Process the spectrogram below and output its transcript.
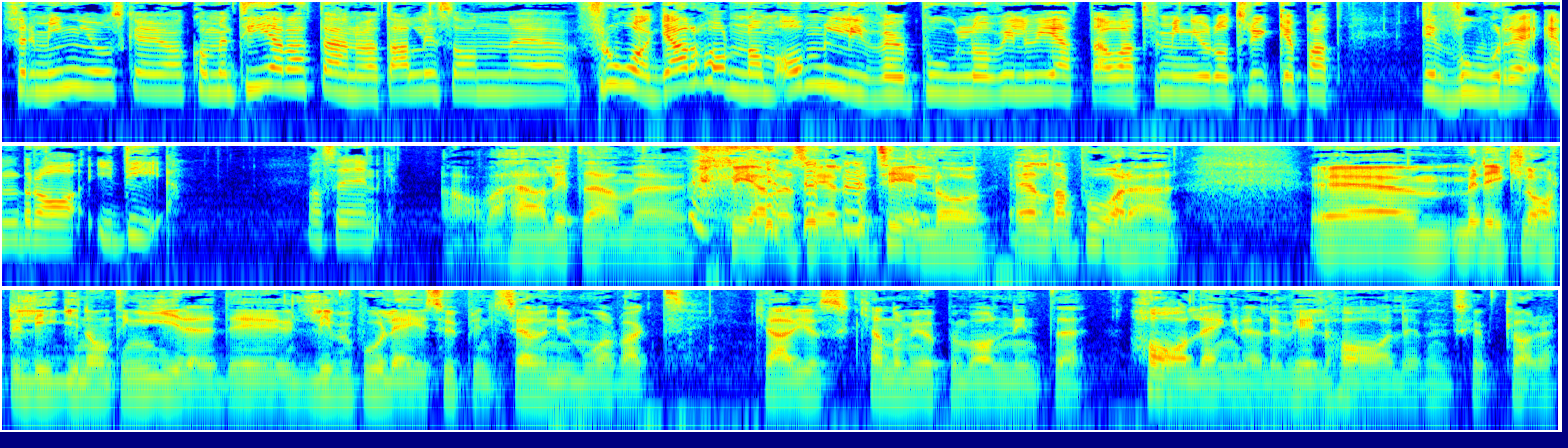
Firmino ska ju ha kommenterat där nu att Allison eh, frågar honom om Liverpool och vill veta och att Firmino då trycker på att det vore en bra idé. Vad säger ni? Ja vad härligt det är med spelare som hjälper till och eldar på det här. Eh, men det är klart det ligger någonting i det. det Liverpool är ju superintresserade nu målvakt. Karius kan de ju uppenbarligen inte ha längre eller vill ha eller hur vi ska klara det.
